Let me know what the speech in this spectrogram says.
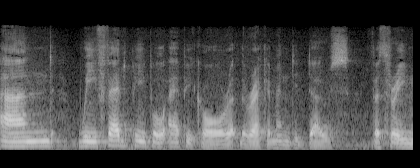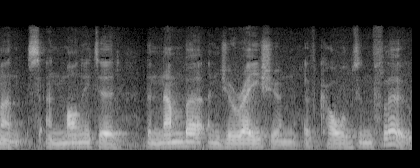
And we fed people Epicor at the recommended dose for three months and monitored the number and duration of colds and flu.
